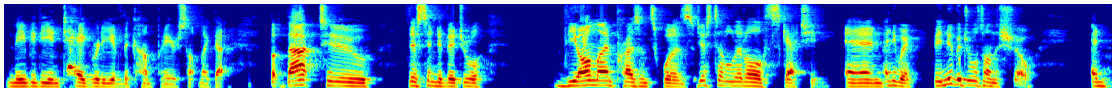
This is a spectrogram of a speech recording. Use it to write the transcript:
maybe the integrity of the company or something like that. But back to this individual, the online presence was just a little sketchy. And anyway, the individuals on the show, and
